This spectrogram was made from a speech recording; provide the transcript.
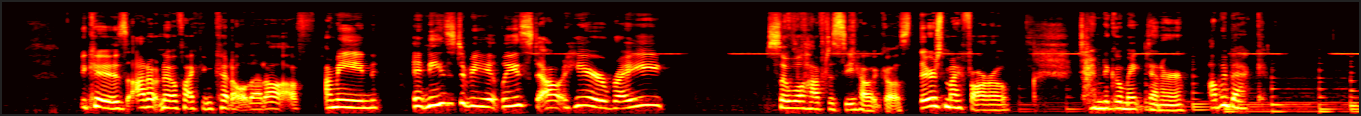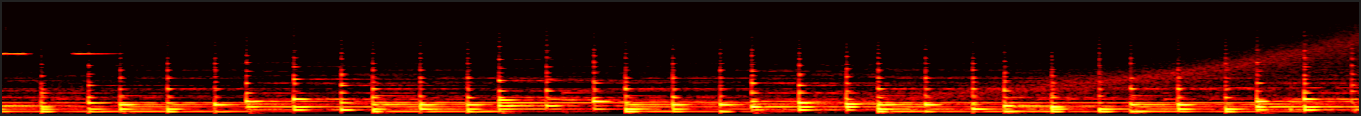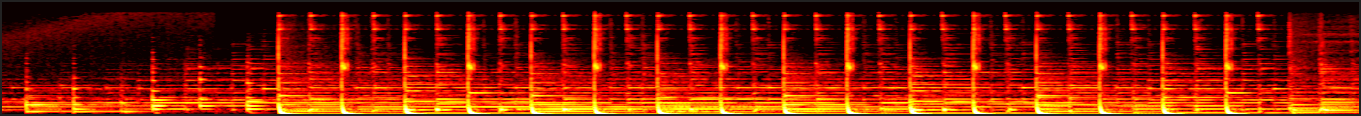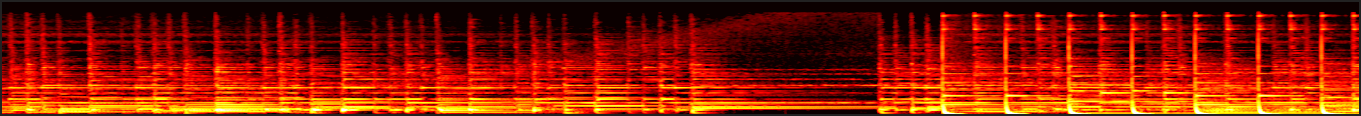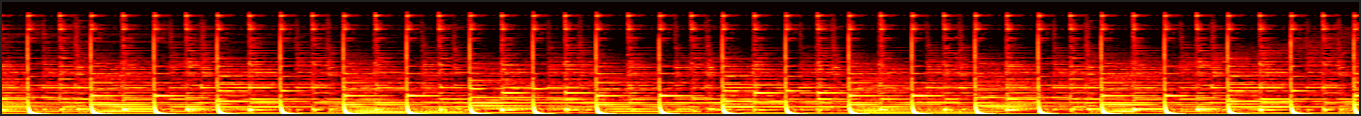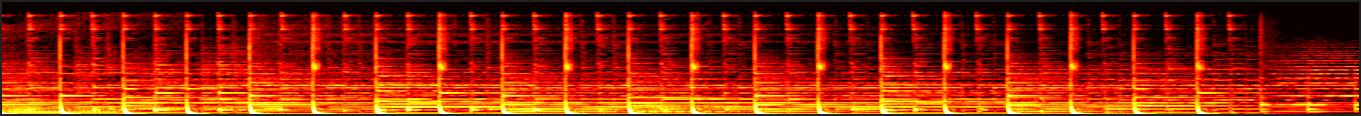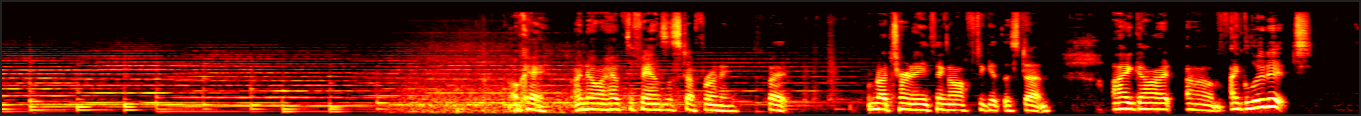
because I don't know if I can cut all that off. I mean, it needs to be at least out here, right? So we'll have to see how it goes. There's my faro. Time to go make dinner. I'll be back. Know I have the fans and stuff running, but I'm not turning anything off to get this done. I got, um, I glued it,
